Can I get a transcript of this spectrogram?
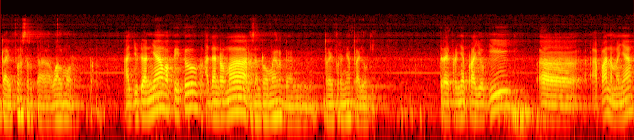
Driver serta Walmor, ajudannya waktu itu Adan Romer, Hasan Romer dan drivernya Prayogi. drivernya Prayogi, eh, apa namanya,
